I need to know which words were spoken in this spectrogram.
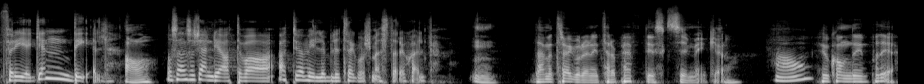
för egen del. ja. Och sen så kände jag att, det var, att jag ville bli trädgårdsmästare själv. Mm. Det här med trädgården i terapeutisk synvinkel. Ja. Hur kom du in på det?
